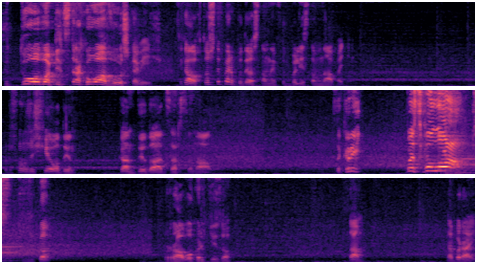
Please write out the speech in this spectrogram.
Чудово підстрахував Вушкович. Цікаво, хто ж тепер буде основним футболістом в нападі? Прийшов вже ще один кандидат з арсеналу. Закрий! Без фола! Стійка. Браво, Кортізо. Сам. Набирай.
